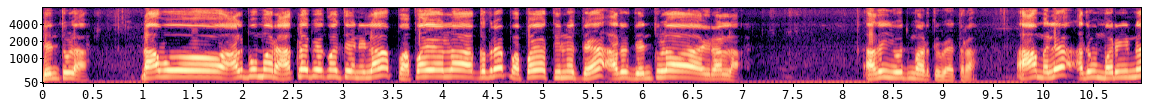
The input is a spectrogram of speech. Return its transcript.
ದೆಂತುಳ. ನಾವು ಆಲ್ಬುಮರ್ ಹಾಕ್ಲೇಬೇಕು ಅಂತ ಏನಿಲ್ಲ ಪಪಾಯ ಎಲ್ಲ ಹಾಕಿದ್ರೆ ಪಪಾಯ ತಿನ್ನುತ್ತೆ, ಅದು ಜಂತುಳ ಇರಲ್ಲ. ಅದು ಯೂಸ್ ಮಾಡ್ತೀವಿ ಆ ಥರ. ಆಮೇಲೆ ಅದು ಮರಿನ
